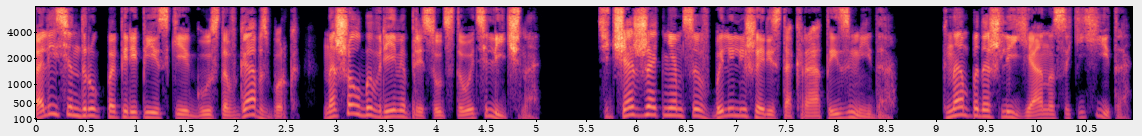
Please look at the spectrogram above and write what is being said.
Алисин друг по переписке Густав Габсбург нашел бы время присутствовать лично. Сейчас же от немцев были лишь аристократы из МИДа. К нам подошли Яна с Акихита,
